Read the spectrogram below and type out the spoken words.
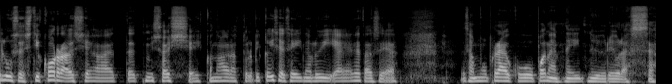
ilusasti korras ja et, et mis asja ikka, naelad tuleb ikka ise seina lüüa ja nii edasi ja see mul praegu paneb neid nööri ülesse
